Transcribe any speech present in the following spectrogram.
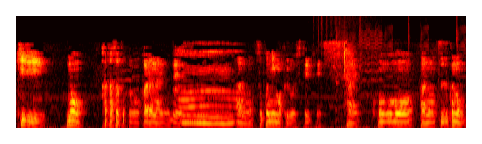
生地の硬さとかがわからないので、あ。の、そこに今苦労してて、はい。今後も、あの、続くの、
